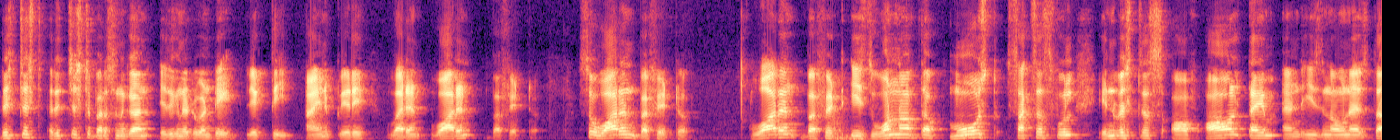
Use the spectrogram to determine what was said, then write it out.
రిచెస్ట్ రిచెస్ట్ పర్సన్గా ఎదిగినటువంటి వ్యక్తి ఆయన పేరే Warren Warren Buffett. So Warren Buffett Warren Buffett is one of the most successful investors of all time and is known as the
